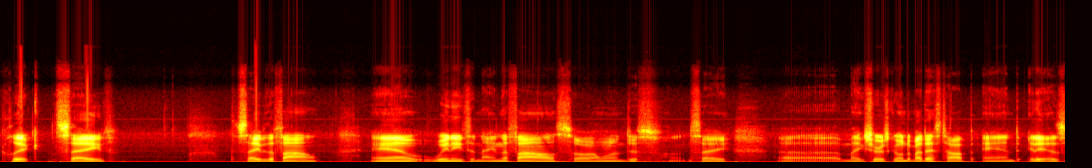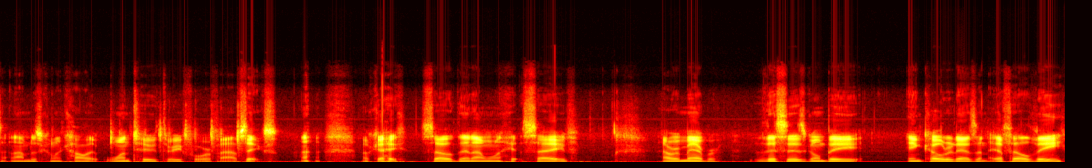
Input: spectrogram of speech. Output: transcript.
click save to save the file. And we need to name the file. So I want to just say uh, make sure it's going to my desktop and it is. And I'm just going to call it 1 2 3 4 5 6 okay so then I want to hit save. Now remember this is going to be encoded as an FLV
